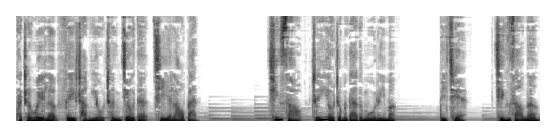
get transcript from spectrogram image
他成为了非常有成就的企业老板。清扫真有这么大的魔力吗？的确，清扫呢，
